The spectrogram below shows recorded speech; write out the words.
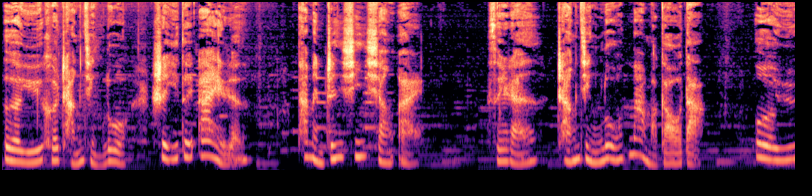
鳄鱼和长颈鹿是一对爱人，他们真心相爱。虽然长颈鹿那么高大，鳄鱼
